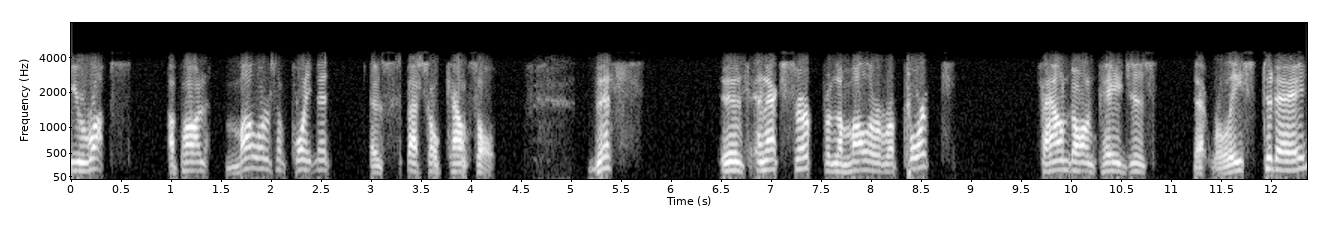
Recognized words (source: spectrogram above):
Erupts Upon Mueller's Appointment as Special Counsel. This is an excerpt from the Mueller report found on pages that released today,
